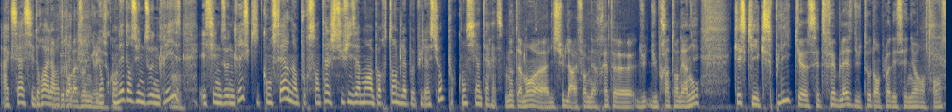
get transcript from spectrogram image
accès à ses droits à la Un peu retraite. dans la zone grise. Donc quoi. on est dans une zone grise, Mm. et c'est une zone grise qui concerne un pourcentage suffisamment important de la population pour qu'on s'y intéresse. notamment euh, à l'issue de la réforme des retraites euh, du, du printemps dernier. Qu'est-ce qui explique euh, cette faiblesse du taux d'emploi des seniors en France?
